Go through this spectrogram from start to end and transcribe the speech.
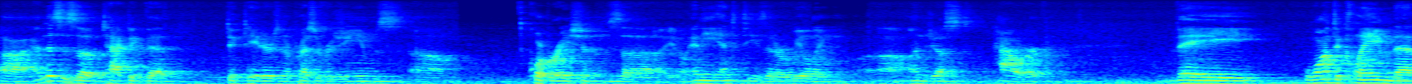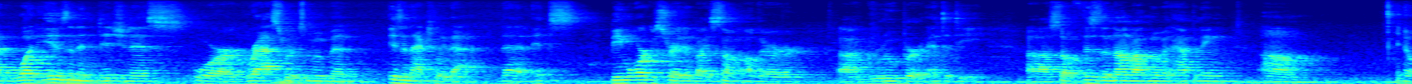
uh, and this is a tactic that dictators and oppressive regimes, um, corporations, uh, you know, any entities that are wielding uh, unjust power, they want to claim that what is an indigenous or grassroots movement isn't actually that, that it's being orchestrated by some other uh, group or entity. Uh, so if this is a nonviolent movement happening, um, you know,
